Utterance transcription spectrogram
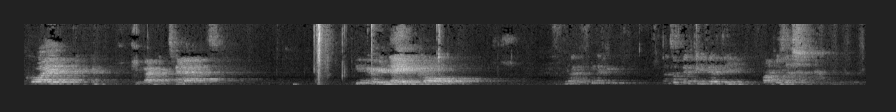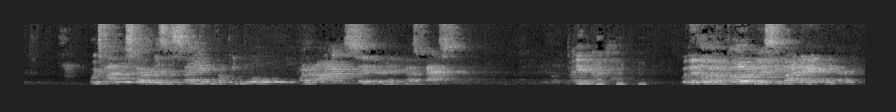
quiet, get back on task. You hear your name called. That's a 50 50 proposition. Which I discovered is the same for people when I say their name as pastor. when they look on the phone and they see my name there,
